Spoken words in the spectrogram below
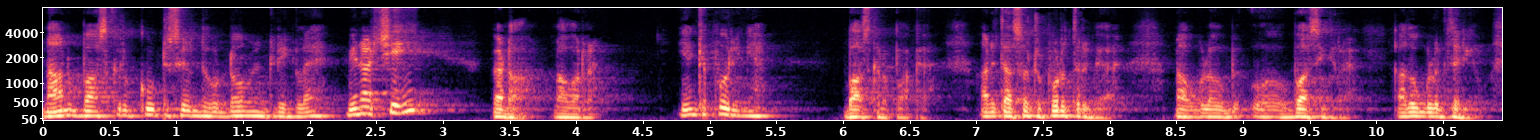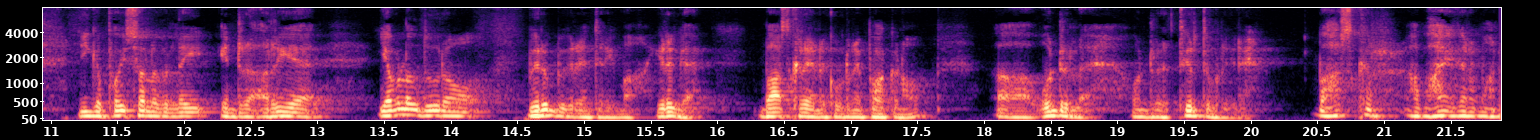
நானும் பாஸ்கரும் கூட்டு சேர்ந்து கொண்டோம் என்கிறீங்களே. மீனாட்சி! வேண்டாம் நான் வர்றேன். எங்கே போகிறீங்க பாஸ்கரை பார்க்க. அனிதா சற்று பொறுத்துருங்க. நான் உங்களை உப உபாசிக்கிறேன். அது உங்களுக்கு தெரியும். நீங்கள் பொய் சொல்லவில்லை என்று அறிய எவ்வளவு தூரம் விரும்புகிறேன் தெரியுமா? இருங்க. பாஸ்கரை எனக்கு உடனே பார்க்கணும். ஒன்று இல்லை ஒன்று தீர்த்து விடுகிறேன். பாஸ்கர் அபாயகரமான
